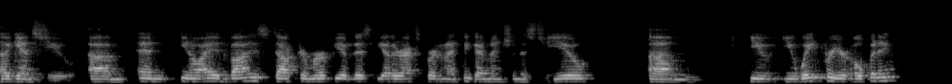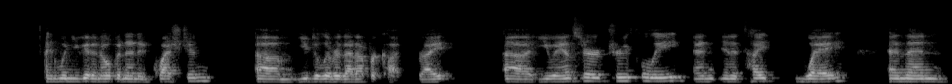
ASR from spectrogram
against you. Um, and you know, I advised Dr. Murphy of this, the other expert, and I think I mentioned this to you. Um, you you wait for your opening, and when you get an open-ended question, um, you deliver that uppercut, right? Uh, you answer truthfully and in a tight way, and then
